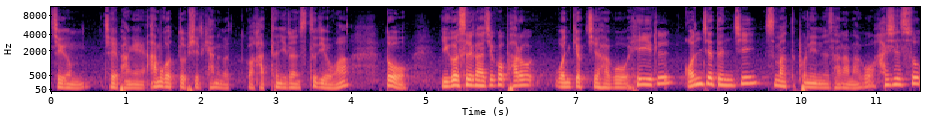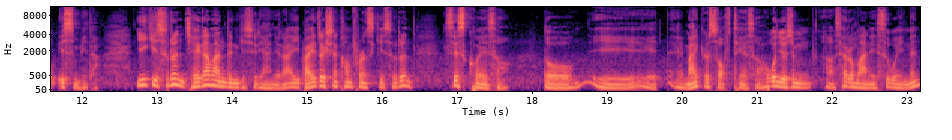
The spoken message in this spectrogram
지금 제 방에 아무것도 없이 이렇게 하는 것과 같은 이런 스튜디오와 또 이것을 가지고 바로 원격제하고 회의를 언제든지 스마트폰이 있는 사람하고 하실 수 있습니다. 이 기술은 제가 만든 기술이 아니라 이 bidirection 컨퍼런스 기술은 시스코에서 또 이 마이크로소프트에서 혹은 요즘 어, 새로 많이 쓰고 있는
